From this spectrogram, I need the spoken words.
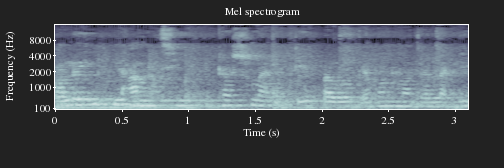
ভালোই নামছি, ওঠার সময় টের পাবো কেমন মজা লাগে।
